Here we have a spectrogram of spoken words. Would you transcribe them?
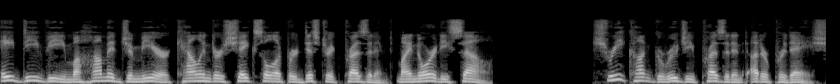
ADV Muhammad Jamir Calendar Solapur District President Minority Cell. Shri Kant Guruji President Uttar Pradesh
